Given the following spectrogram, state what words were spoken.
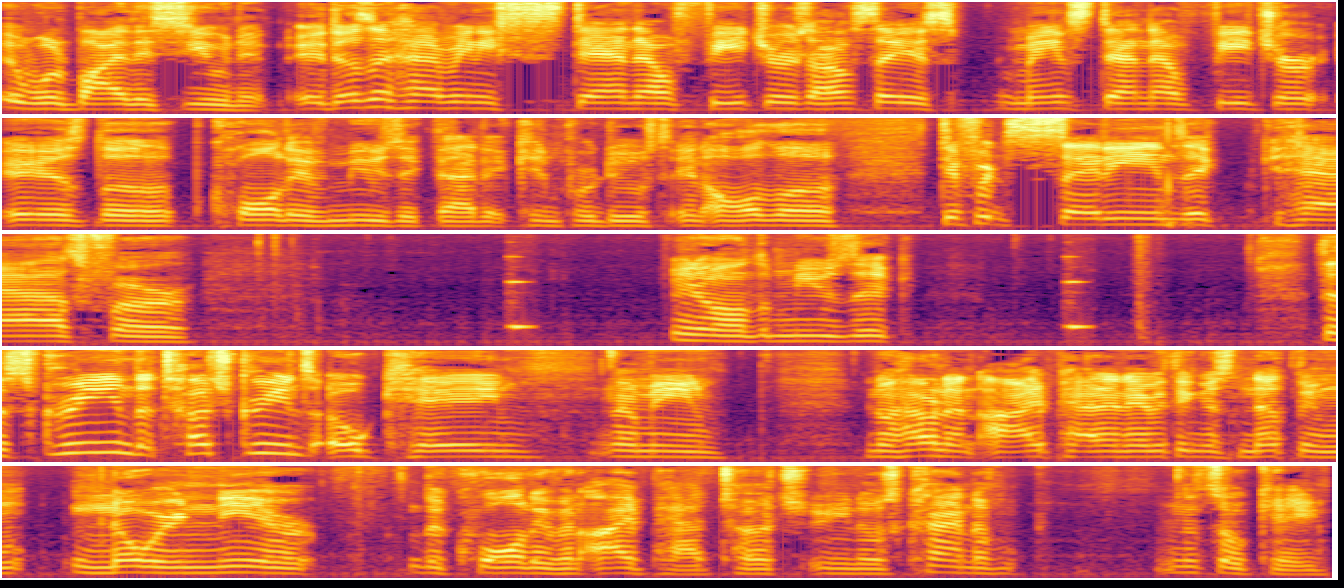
it would buy this unit. It doesn't have any standout features. I would say its main standout feature is the quality of music that it can produce and all the different settings it has for you know the music. The screen, the touchscreen's okay. I mean, you know, having an iPad and everything is nothing nowhere near the quality of an iPad touch. You know, it's kind of it's okay.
